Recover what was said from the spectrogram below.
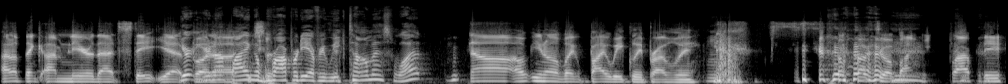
I don't think I'm near that state yet. You're, but, you're not uh, buying a property every week, Thomas. What? No, you know, like bi-weekly probably. I'm up to a bi property,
